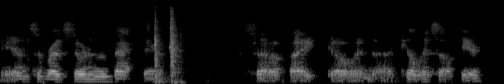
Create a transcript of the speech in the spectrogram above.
and some redstone in the back there. So if I go and uh, kill myself here,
